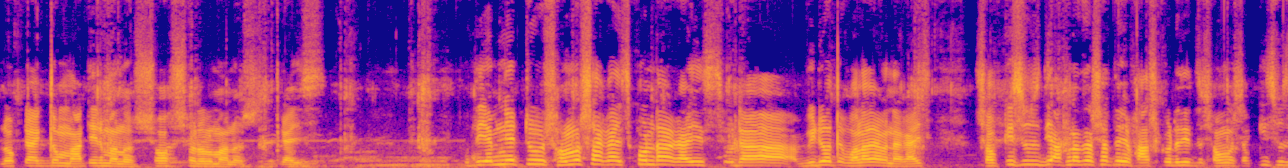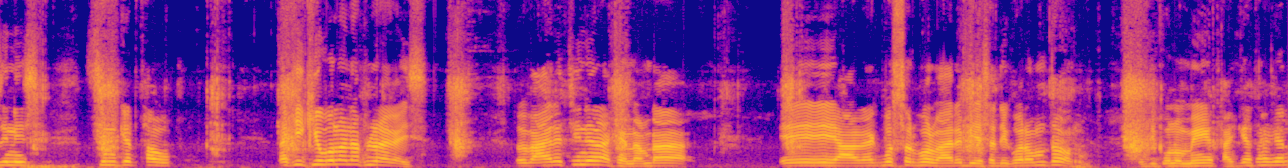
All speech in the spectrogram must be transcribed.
লোকটা একদম মাটির মানুষ সহজ সরল মানুষ গাইস কিন্তু এমনি একটু সমস্যা গাইস কোনটা গাইস ওটা ভিডিওতে বলা যাবে না গাইস সব কিছু যদি আপনাদের সাথে ফাঁস করে দিতে সমস্যা কিছু জিনিস সিনকেট থাও। নাকি কি বলেন আপনারা গাইস তো বাইরে চিনে রাখেন আমরা এই আর এক বছর পর বাইরে বিয়ে শাদি করাম তো। যদি কোনো মেয়ে থাকিয়ে থাকেন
